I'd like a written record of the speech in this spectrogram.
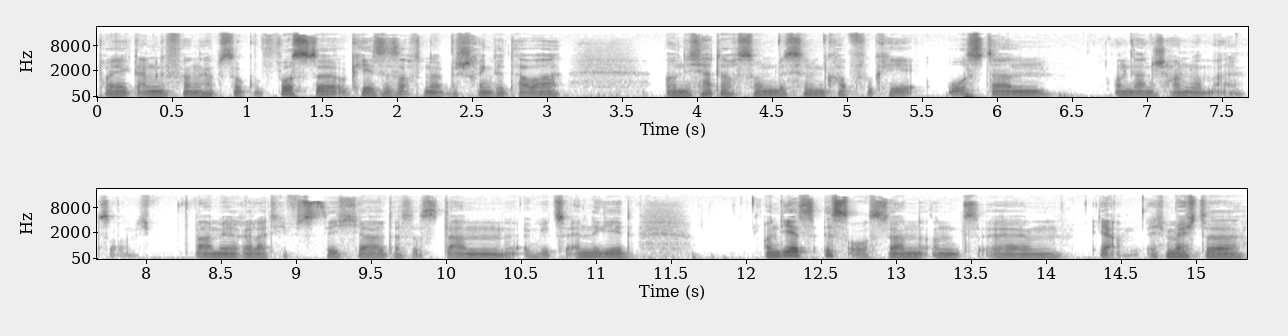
Projekt angefangen habe, so wusste, okay, es ist auf eine beschränkte Dauer. Und ich hatte auch so ein bisschen im Kopf, okay, Ostern und dann schauen wir mal. So, ich war mir relativ sicher, dass es dann irgendwie zu Ende geht. Und jetzt ist Ostern und ähm, ja, ich möchte,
